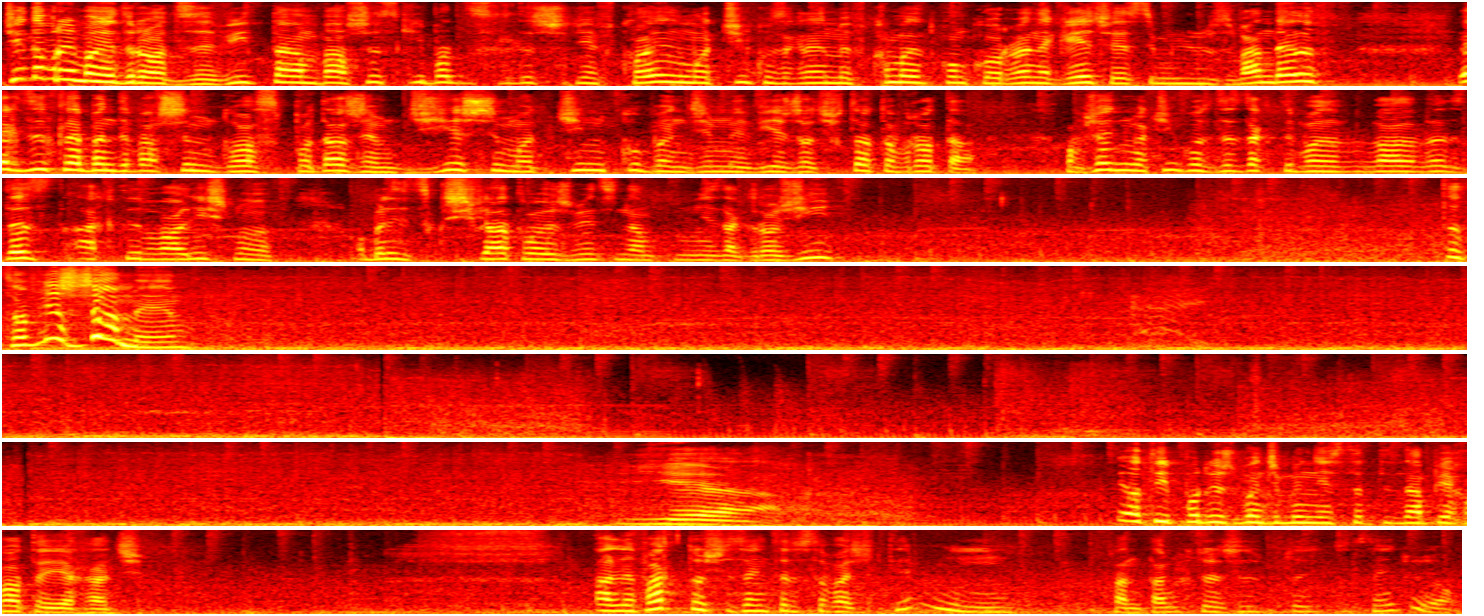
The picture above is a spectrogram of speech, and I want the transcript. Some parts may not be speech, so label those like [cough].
Dzień dobry moi drodzy, witam was wszystkich bardzo serdecznie w kolejnym odcinku zagrajmy w Command Conquer Renegade, jestem Julius Vandelf. Jak zwykle będę waszym gospodarzem. W dzisiejszym odcinku będziemy wjeżdżać w to wrota. W poprzednim odcinku zdezaktywa- zdezaktywowaliśmy obelisk światła, już więcej nam nie zagrozi. To co, wjeżdżamy! Yeah. I od tej pory już będziemy niestety na piechotę jechać. Ale warto się zainteresować tymi fantami, które się tutaj znajdują.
